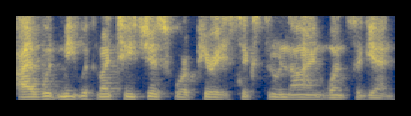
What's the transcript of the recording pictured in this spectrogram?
I would meet with my teachers for period six through nine once again.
